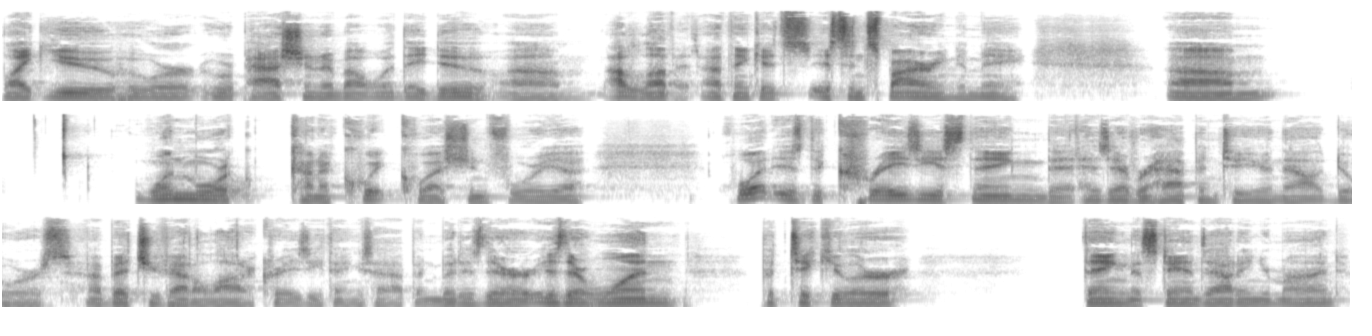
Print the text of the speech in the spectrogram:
like you who are who are passionate about what they do. Um, I love it. I think it's it's inspiring to me. Um, one more kind of quick question for you. What is the craziest thing that has ever happened to you in the outdoors? I bet you've had a lot of crazy things happen, but is there is there one particular thing that stands out in your mind?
